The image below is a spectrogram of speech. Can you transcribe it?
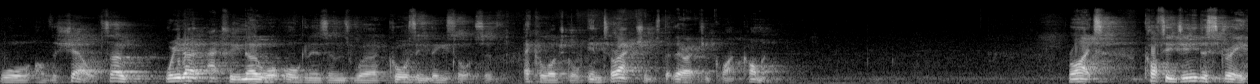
wall of the shell. So we don't actually know what organisms were causing these sorts of ecological interactions, but they're actually quite common. Right, cottage industry.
